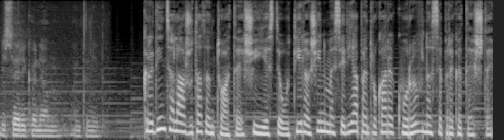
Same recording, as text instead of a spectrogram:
biserică ne-am întâlnit. Credința l-a ajutat în toate și este utilă și în meseria pentru care cu râvnă se pregătește.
